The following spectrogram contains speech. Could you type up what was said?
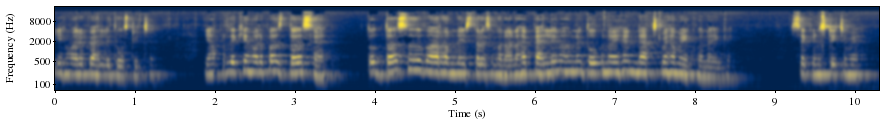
ये हमारे पहले दो स्टिच हैं। यहाँ पर देखिए हमारे पास दस हैं। तो दस बार हमने इस तरह से बनाना है। पहले में हमने दो बनाए हैं नेक्स्ट में हम एक बनाएँगे। सेकंड स्टिच में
